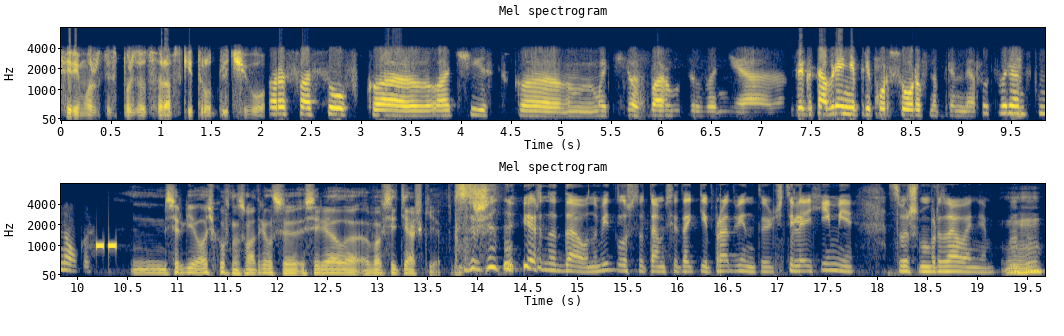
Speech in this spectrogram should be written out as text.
сфере может использоваться рабский труд? Для чего? Расфасовка, очистка, мытье оборудования, приготовление прекурсоров, например. Тут вариантов много. Сергей Волчков насмотрелся сериала «Во все тяжкие». Совершенно верно, да. Он увидел, что там все такие продвинутые учителя химии с высшим образованием. Угу.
